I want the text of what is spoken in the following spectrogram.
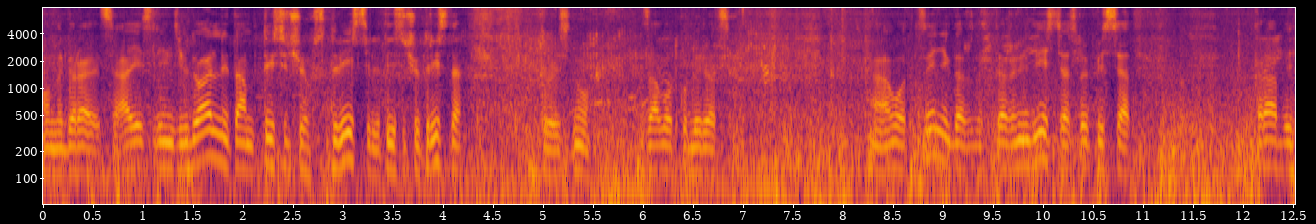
он набирается. А если индивидуальный, там 1200 или 1300, то есть, ну, за лодку берется. А, вот, ценник даже, даже не 200, а 150. Краби,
